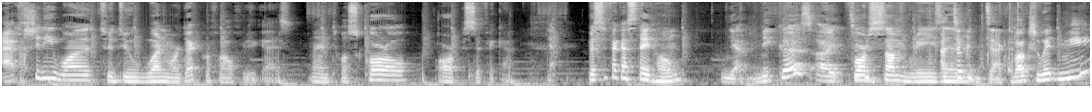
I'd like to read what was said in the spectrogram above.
actually wanted to do one more deck profile for you guys, and it was Coral or Pacifica. Yeah. Pacifica stayed home Yeah, because I for some reason. I took a deck box with me.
